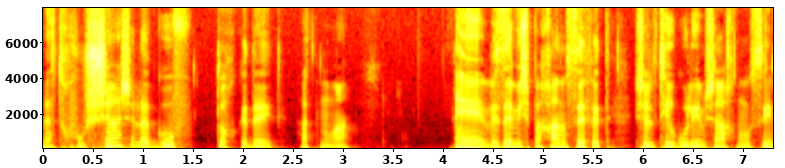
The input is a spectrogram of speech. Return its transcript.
לתחושה של הגוף תוך כדי התנועה. אה, וזה משפחה נוספת של תרגולים שאנחנו עושים.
